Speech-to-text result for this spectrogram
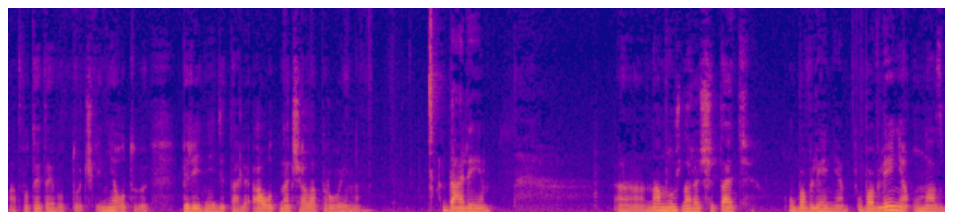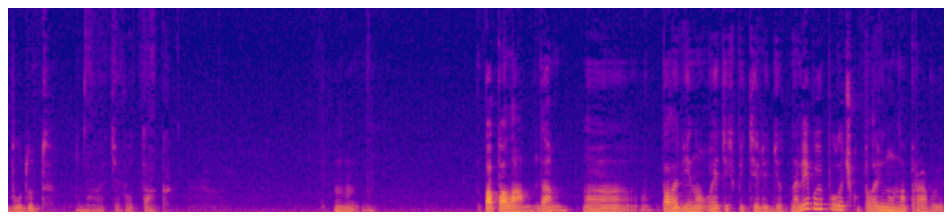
от вот этой вот точки не от передней детали а от начала проймы. Далее э, нам нужно рассчитать убавление. Убавления у нас будут давайте вот так пополам да э, половину этих петель идет на левую полочку половину на правую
